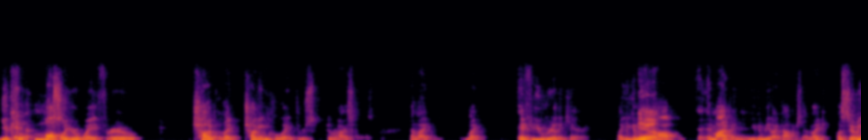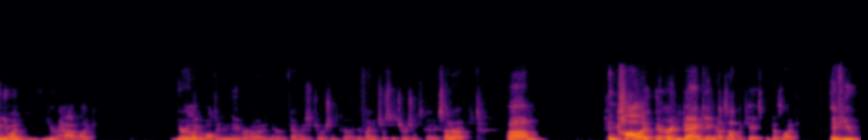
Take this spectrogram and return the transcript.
you can muscle your way through chug like chugging Kool-Aid through through high schools. And like like if you really care. Like you can be yeah. top, in my opinion, you can be like top percent. Like assuming you went you have like you're in like a well-to-do neighborhood and your family situation's good, your financial situation's good, etc. Um, in college or in banking, that's not the case because like if you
